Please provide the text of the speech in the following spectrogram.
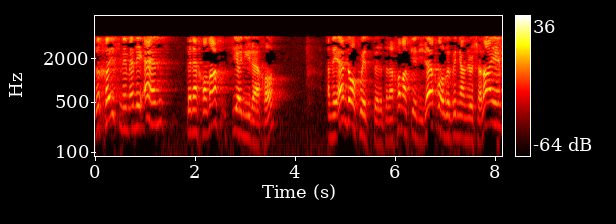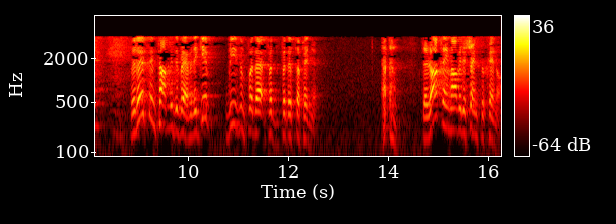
the Chosmim, and they end, Benechomas Sion Yirecho, and they end off with Benechomas Sion Yirecho, or Binyan Yerushalayim, V'nosim Tat Midivrem, and they give reason for, that, for, for this opinion. the Rachem Avid Hashem Tzuchino.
